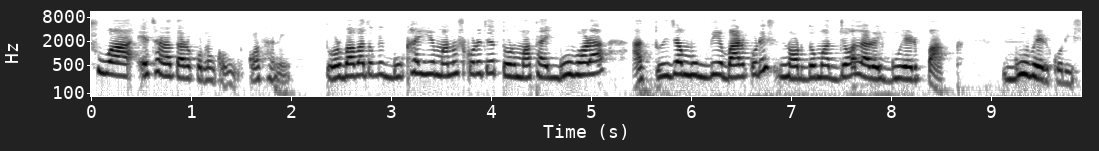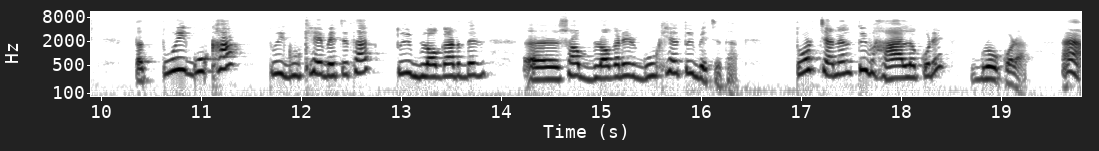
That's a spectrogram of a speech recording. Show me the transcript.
শুয়া, এছাড়া তার কোনো কথা নেই। তোর বাবা তোকে গু খাইয়ে মানুষ করেছে, তোর মাথায় গু ভরা, আর তুই যা মুখ দিয়ে বার করিস, নর্দমার জল আর ওই গুয়ের পাক, গু বের করিস। তা তুই গু খা, তুই গু খেয়ে বেঁচে থাক, তুই ব্লগারদের সব ব্লগারের গু খেয়ে তুই বেঁচে থাক। তোর চ্যানেল তুই ভালো করে গ্রো করা। হ্যাঁ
